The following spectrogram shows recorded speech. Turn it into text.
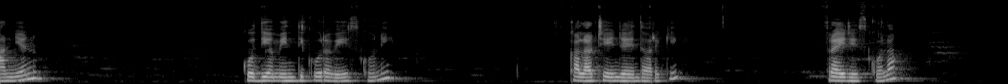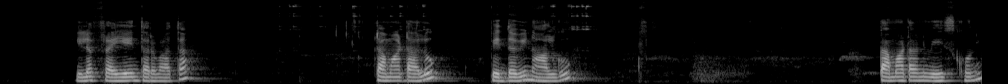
ఆనియన్ కొద్దిగా మెంతి కూర వేసుకొని కలర్ చేంజ్ అయ్యేంత వరకు ఫ్రై చేసుకోవాలా? ఇలా ఫ్రై అయిన తర్వాత టమాటాలు పెద్దవి నాలుగు టమాటాని వేసుకొని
